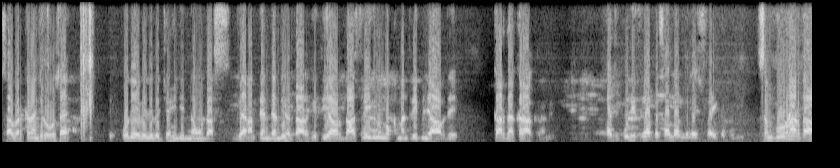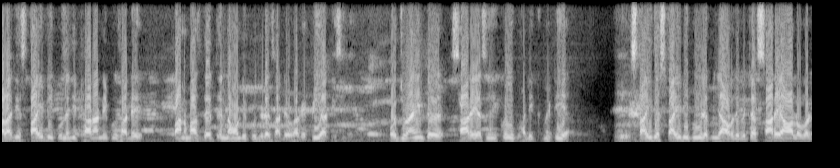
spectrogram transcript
ਸਭ ਵਰਕਰਾਂ 'ਚ ਰੋਸ ਹੈ ਤੇ ਉਹਦੇ ਏਵੇ ਦੇ ਵਿੱਚ ਅਸੀਂ ਜੀ 9 10 11 ਤਿੰਨ ਦਿਨ ਦੀ ਹੜਤਾਲ ਕੀਤੀ ਹੈ ਔਰ 10 ਤਰੀਕ ਨੂੰ ਮੁੱਖ ਮੰਤਰੀ ਪੰਜਾਬ ਦੇ ਘਰ ਦਾ ਘਰਾ ਕਰਾਂਗੇ। ਅੱਜ ਪੂਰੀ ਤਰ੍ਹਾਂ ਬੱਸਾਂ ਬੰਦ ਨੇ ਸਟ੍ਰਾਈਕ ਹੈ ਪੂਰੀ। ਸੰਪੂਰਨ ਹੜਤਾਲ ਆ ਜੀ 27 ਡਿਪੂ ਨੇ ਜੀ 18 ਡਿਪੂ ਸਾਡੇ ਪਨ ਬੱਸ ਦੇ ਤੇ 9 ਡਿਪੂ ਜਿਹੜੇ ਸਾਡੇ ਉਹ ਹੈਗੇ ਪੀਆਰਟੀਸੀ ਦੇ। ਉਹ ਜੁਆਇੰਟ ਸਾਰੇ ਅਸੀਂ ਇੱਕੋ ਹੀ ਸਾਡੀ ਕਮੇਟੀ ਹੈ। ਤੇ 27 ਦੇ 27 ਡਿਪੂ ਜਿਹੜੇ ਪੰਜਾਬ ਦੇ ਵਿੱਚ ਆ ਸਾਰੇ ਆਲ ਓਵਰ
